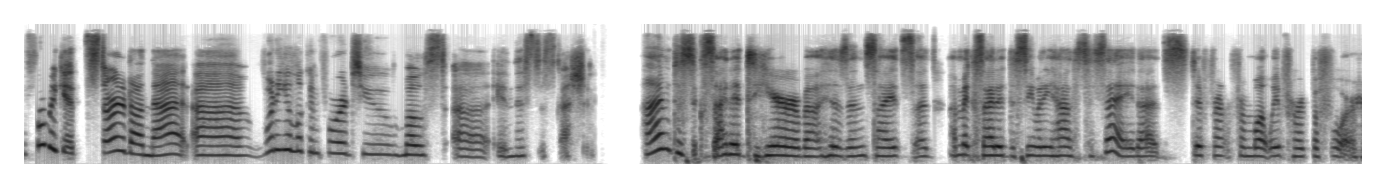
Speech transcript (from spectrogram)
Before we get started on that, uh, what are you looking forward to most uh, in this discussion? I'm just excited to hear about his insights. I'm excited to see what he has to say that's different from what we've heard before.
